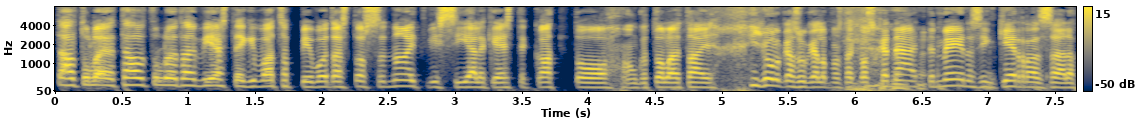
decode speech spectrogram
täällä, tulee, täällä tulee jotain viestejäkin WhatsAppiin. Voitaisiin tuossa Nightwishin jälkeen sitten katsoa, onko tuolla jotain julkaisukelpoista, koska näette, meinasin kerran saada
